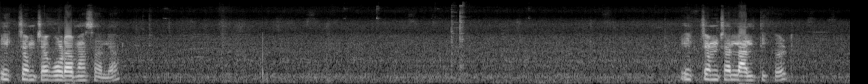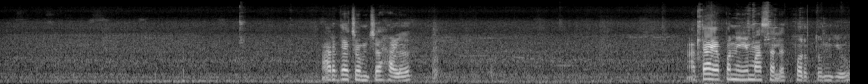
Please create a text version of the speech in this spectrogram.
एक चमचा गोडा मसाला. एक चमचा लाल तिखट अर्धा चमचा हळद. आता आपण हे मसाल्यात परतून घेऊ.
